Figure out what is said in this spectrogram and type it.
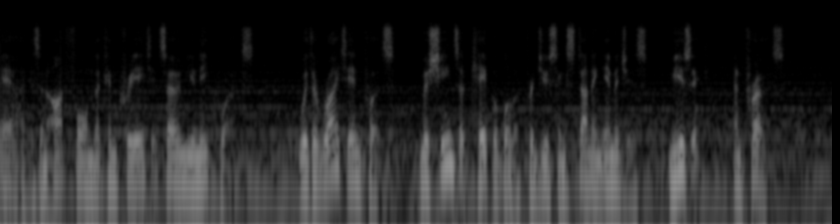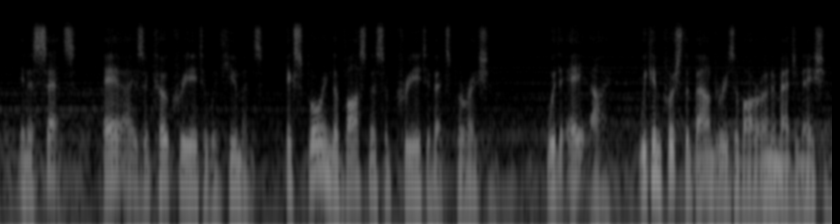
AI is an art form that can create its own unique works. With the right inputs, machines are capable of producing stunning images, music, and prose. In a sense, AI is a co creator with humans, exploring the vastness of creative exploration. With AI, we can push the boundaries of our own imagination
